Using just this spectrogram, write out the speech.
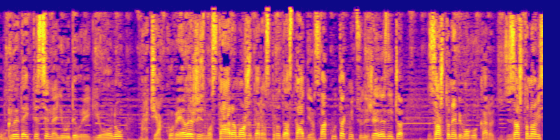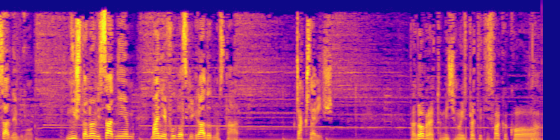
ugledajte se na ljude u regionu, znači ako Velež iz Mostara može da rasproda stadion svaku utakmicu ili železničar, zašto ne bi mogao Karadžić? Zašto Novi Sad ne bi mogao? Ništa Novi Sad nije manje futbalski grad od Mostara. Čak šta više. Pa dobro, eto, mi ćemo ispratiti svakako uh,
